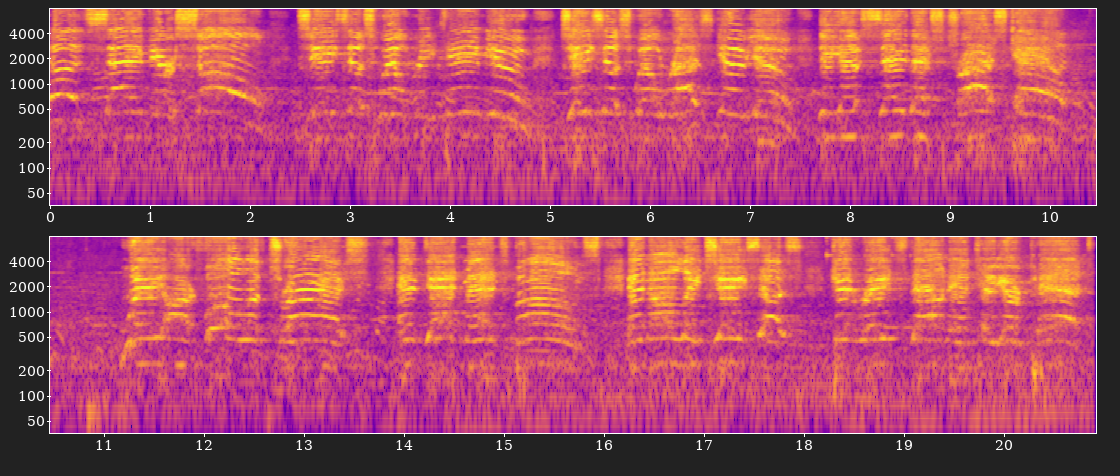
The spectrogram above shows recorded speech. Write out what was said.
uh, save your soul. Jesus will redeem you. Jesus will rescue you. Do you see this trash can? We are full of trash and dead men's bones. And only Jesus can reach down into your pit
